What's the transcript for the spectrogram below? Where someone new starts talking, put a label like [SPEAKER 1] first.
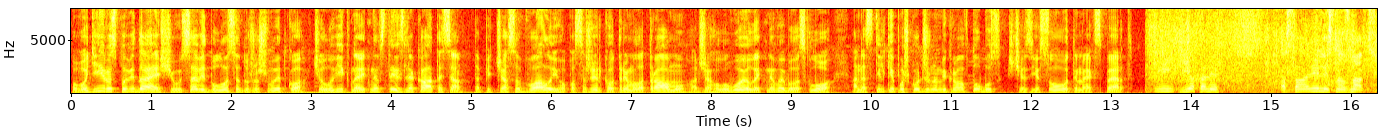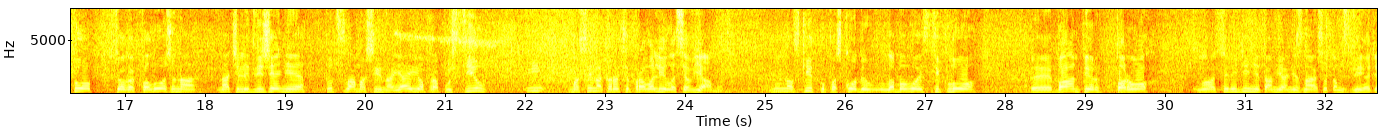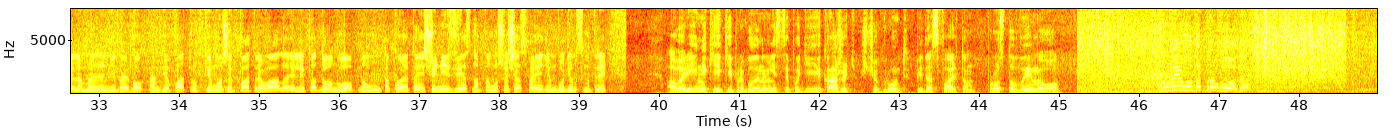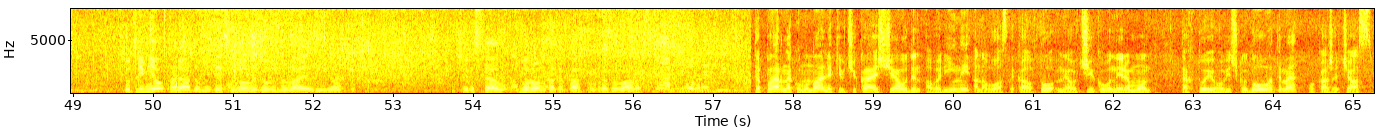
[SPEAKER 1] Водій розповідає, що усе відбулося дуже швидко. Чоловік навіть не встиг злякатися. Та під час обвалу його пасажирка отримала травму, адже головою ледь не вибило скло. А наскільки пошкоджено мікроавтобус, ще з'ясовуватиме експерт.
[SPEAKER 2] и ехали, остановились на знак «Стоп», все как положено, начали движение, тут шла машина, я ее пропустил, и машина, короче, провалилась в яму. Ну, на скидку пошкодил лобовое стекло, бампер, порог. Ну, а в середине там я не знаю, что там с двигателем. Э, Не дай бог, там где патрубки, может, поотрывало или поддон лопнул. Ну, такое это еще неизвестно, потому что сейчас поедем, будем смотреть.
[SPEAKER 1] Аварійники, які прибули на місце події, кажуть, що ґрунт під асфальтом просто вимило.
[SPEAKER 3] Прорив водопровода. Тут лівньовка рядом, і десь воно видно вимиває лівньовку. Через те воронка така образувалася.
[SPEAKER 1] Тепер на комунальників чекає ще один аварійний, а на власника авто неочікуваний ремонт. Та хто його відшкодовуватиме, покаже час.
